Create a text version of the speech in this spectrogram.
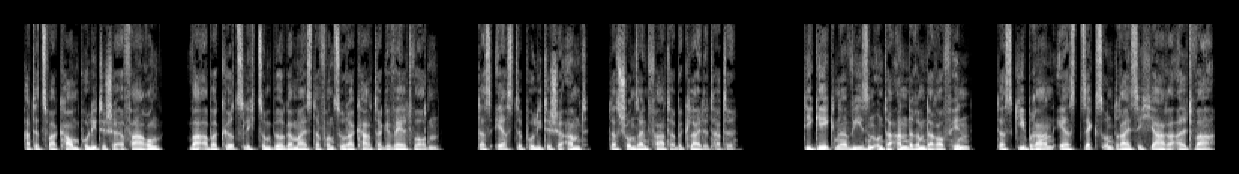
hatte zwar kaum politische Erfahrung, war aber kürzlich zum Bürgermeister von Surakarta gewählt worden, das erste politische Amt, das schon sein Vater bekleidet hatte. Die Gegner wiesen unter anderem darauf hin, dass Gibran erst 36 Jahre alt war,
